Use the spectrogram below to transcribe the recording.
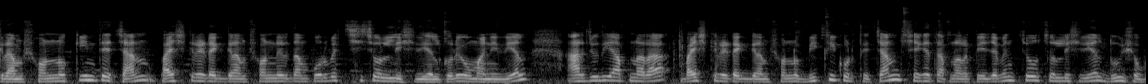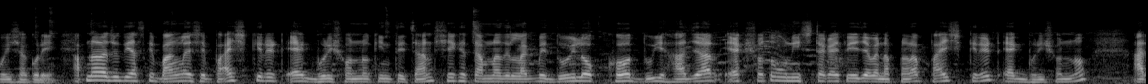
গ্রাম স্বর্ণ কিনতে চান, বাইশ ক্যারেট এক গ্রাম স্বর্ণের দাম পড়বে ছিচল্লিশ রিয়াল করে ওমানি রিয়াল। আর যদি আপনারা বাইশ ক্যারেট এক গ্রাম স্বর্ণ বিক্রি করতে চান, সেক্ষেত্রে আপনারা পেয়ে যাবেন চৌচল্লিশ রিয়াল দুইশো পয়সা করে। আপনারা যদি আজকে বাংলাদেশে বাইশ ক্যারেট এক ভরি স্বর্ণ কিনতে চান, সেক্ষেত্রে আপনাদের লাগবে দুই লক্ষ দুই হাজার একশত উনিশ টাকায় পেয়ে যাবেন আপনারা বাইশ ক্যারেট এক ভরি স্বর্ণ। আর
